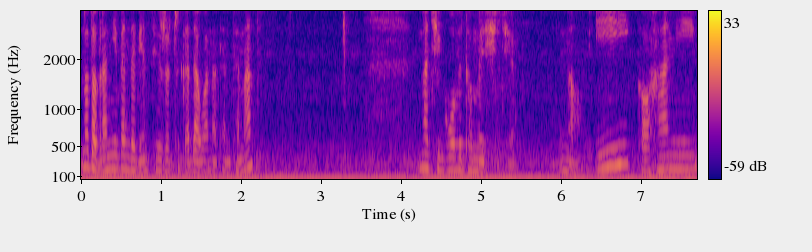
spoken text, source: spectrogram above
no dobra, nie będę więcej rzeczy gadała na ten temat. Macie głowy, to myślcie. No i kochani,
